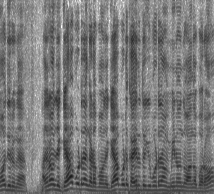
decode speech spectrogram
மோதிருங்க. அதனால கொஞ்சம் கேப் போட்டு தான் கிடப்போம். அந்த கேப் போட்டு கயிறு தூக்கி போட்டு தான் மீன் வந்து வாங்க போறோம்.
